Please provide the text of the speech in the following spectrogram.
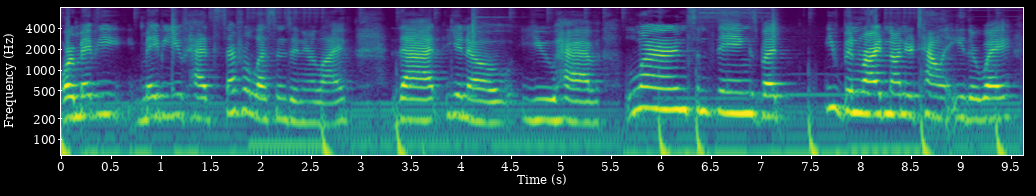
Or maybe maybe you've had several lessons in your life that, you know, you have learned some things but you've been riding on your talent either way.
